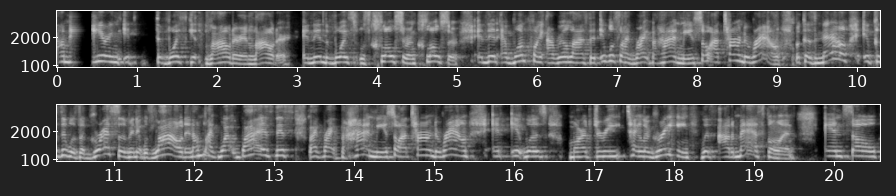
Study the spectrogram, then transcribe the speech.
I'm hearing it the voice get louder and louder. And then the voice was closer and closer. And then at one point i realized that it was like right behind me. And so i turned around because now because it, it, was aggressive and it was loud. And i'm like why, why is this like right behind me? And so i turned around and it was Marjorie Taylor Greene without a mask on. And so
